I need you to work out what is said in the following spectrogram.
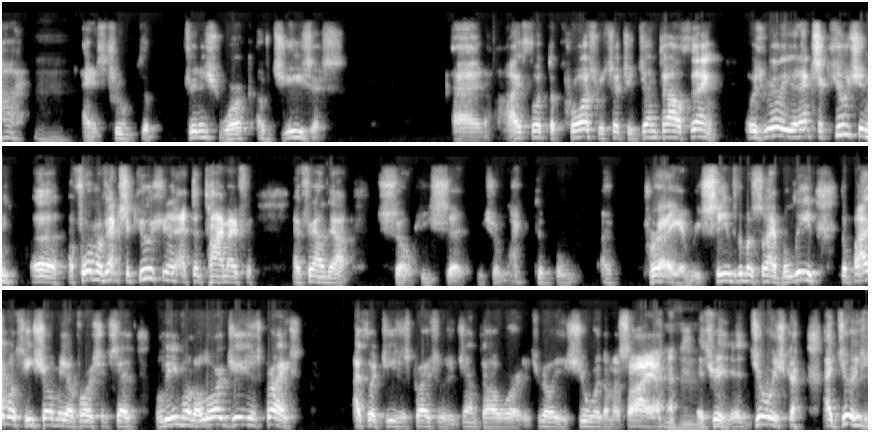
God. Mm-hmm. And it's through the finished work of Jesus. And I thought the cross was such a Gentile thing. It was really an execution, uh, a form of execution at the time I, I found out. So he said, Would you like to uh, pray and receive the Messiah. Believe. The Bible, he showed me a verse that says, Believe on the Lord Jesus Christ. I thought Jesus Christ was a Gentile word. It's really Yeshua, the Messiah. Mm-hmm. It's really a Jewish guy, a Jewish,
